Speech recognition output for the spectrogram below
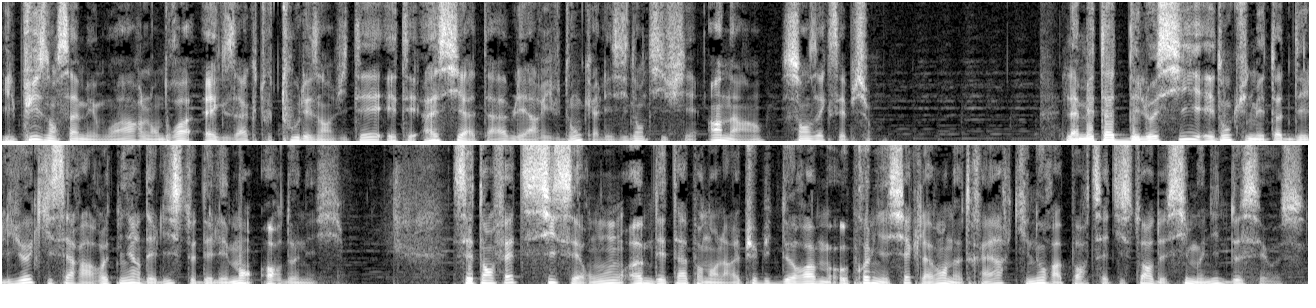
Il puise dans sa mémoire l'endroit exact où tous les invités étaient assis à table et arrive donc à les identifier un à un, sans exception. La méthode des est donc une méthode des lieux qui sert à retenir des listes d'éléments ordonnés. C'est en fait Cicéron, homme d'État pendant la République de Rome au 1er siècle avant notre ère, qui nous rapporte cette histoire de Simonide de Céos.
